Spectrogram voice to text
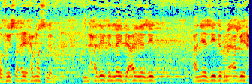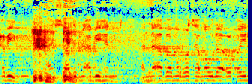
وفي صحيح مسلم من حديث الليث عن يزيد عن يزيد بن أبي حبيب عن سعد بن أبي هند أن أبا مرة مولى عقيل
